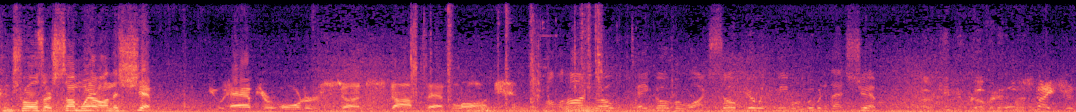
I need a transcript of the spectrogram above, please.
Controls are somewhere on the ship. You have your orders, son. Stop that launch. Alejandro, Take Overwatch. Soap, you're with me. We're moving to that ship. I'll keep you covered. All stations,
